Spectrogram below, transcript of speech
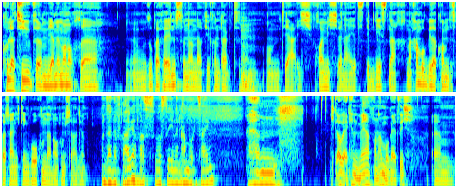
cooler Typ. Ähm, wir haben immer noch äh, äh, super Verhältnis zueinander, viel Kontakt. Mhm. Ähm, und ja, ich freue mich, wenn er jetzt demnächst nach, nach Hamburg wiederkommt, ist wahrscheinlich gegen Bochum dann auch im Stadion. Und seine Frage, was wirst du ihm in Hamburg zeigen? Ähm, ich glaube, er kennt mehr von Hamburg als ich, ähm,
